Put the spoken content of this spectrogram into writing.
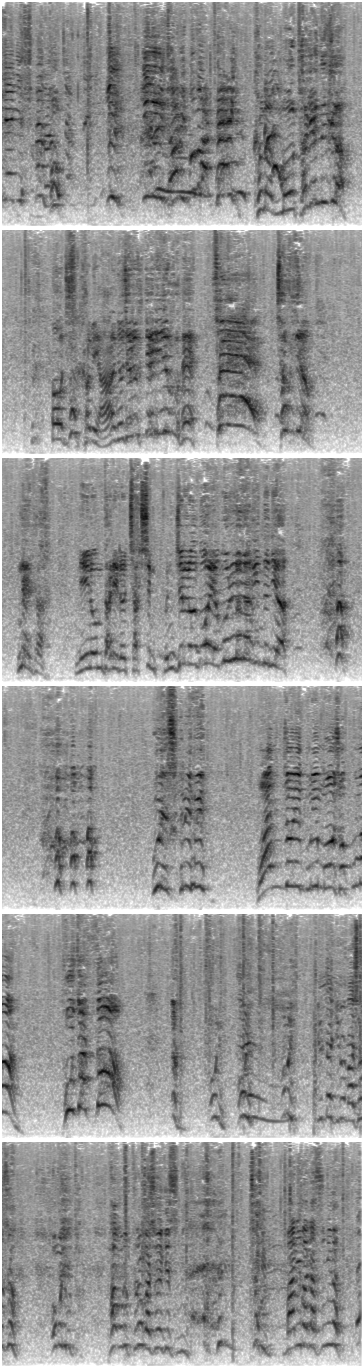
이년이 사람 잡네 이, 이들이 감히 누구한테! 그만 못하겠는가? 어디서 감히 아녀자를 때리려고 해? 스님! 정령! 내가 네놈 다리를 작심 분질러 놓아야 물러나겠느냐? 우리 스님이 완전히 눈이 머셨구만! 도졌어! 어머니, 어머니, 어머니, 일단 일어나셔서 어머니부터 방으로 들어가셔야겠습니다. 참이 많이 받았습니다. 내,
